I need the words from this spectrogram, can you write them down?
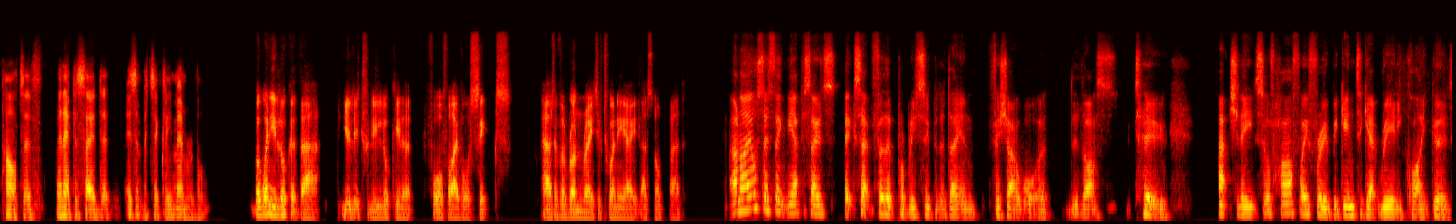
part of an episode that isn't particularly memorable. But when you look at that, you're literally looking at four, five, or six out of a run rate of 28. That's not bad. And I also think the episodes, except for the probably Soup of the Day and Fish Out of Water, the last two, actually sort of halfway through begin to get really quite good.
